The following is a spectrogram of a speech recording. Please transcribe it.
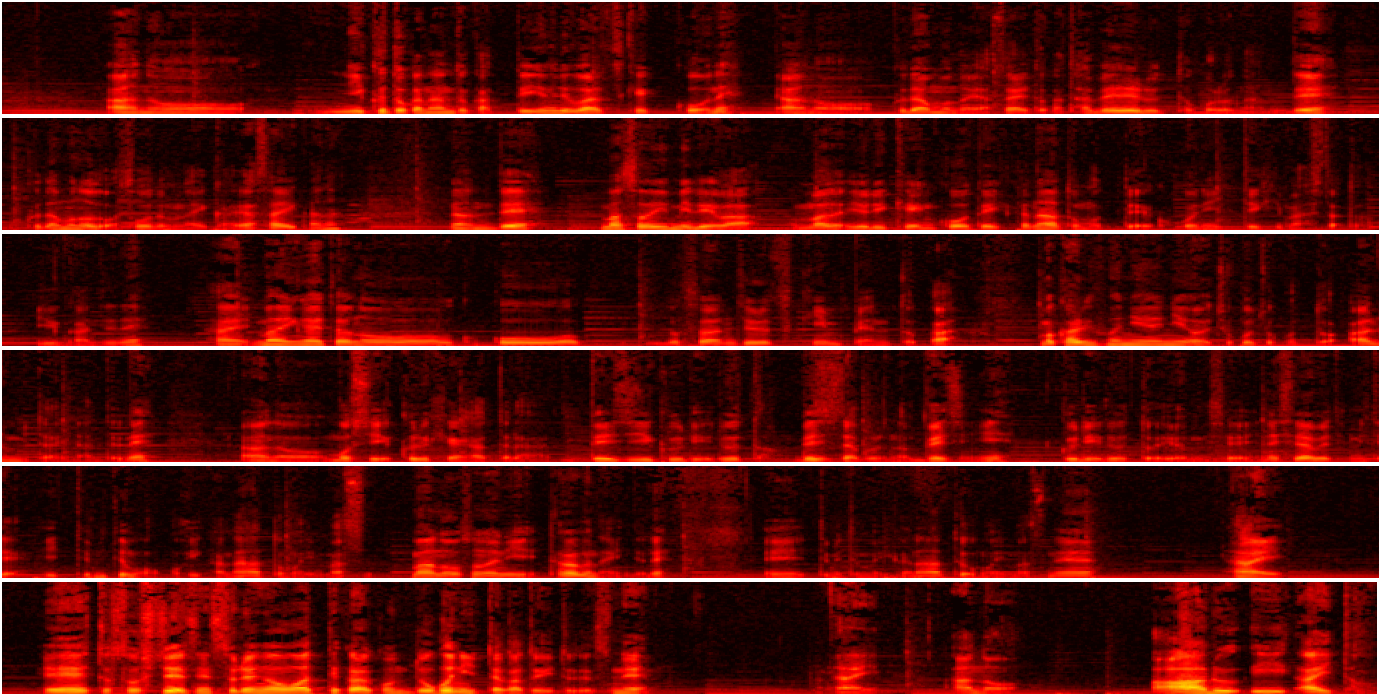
あの肉とかなんとかっていうよりは結構ねあの果物野菜とか食べれるところなんで果物はそうでもないか野菜かな。なんでまあそういう意味ではまだより健康的かなと思ってここに行ってきましたという感じでね。はい。まあ意外とあのここロサンゼルス近辺とか、まあ、カリフォルニアにはちょこちょことあるみたいなんでね。あのもし来る機会があったらベジグリルとベジタブルのベジにグリルというお店、ね、調べてみて行ってみてもいいかなと思います、まあ、あのそんなに高くないんでね、えー、行ってみてもいいかなと思いますね。はい。えーとそしてですねそれが終わってから今度どこに行ったかというとですねはい。あの REI と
